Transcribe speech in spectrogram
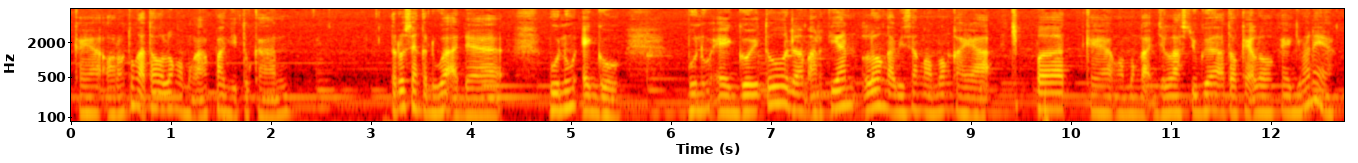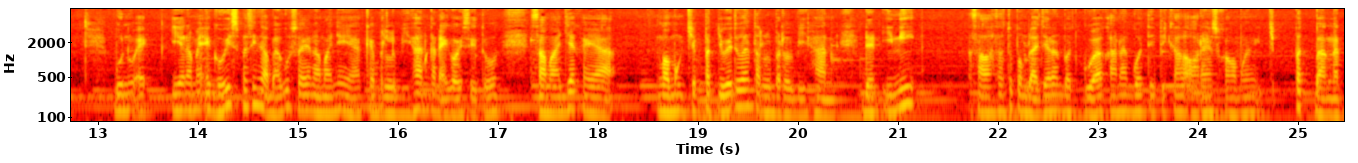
Kayak orang tuh nggak tahu lo ngomong apa gitu kan. Terus yang kedua ada bunuh ego. Bunuh ego itu dalam artian lo nggak bisa ngomong kayak cepet kayak ngomong nggak jelas juga atau kayak lo kayak gimana ya? Bunuh e ya namanya egois pasti nggak bagus saya namanya ya. Kayak berlebihan kan egois itu. Sama aja kayak ngomong cepet juga itu kan terlalu berlebihan. Dan ini salah satu pembelajaran buat gue karena gue tipikal orang yang suka ngomongnya cepet banget.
